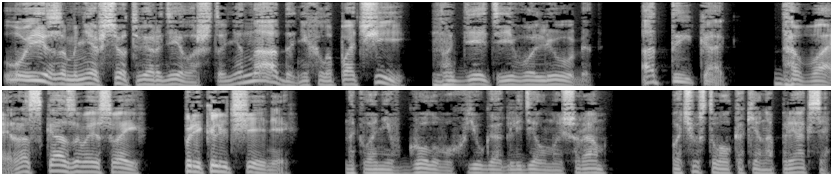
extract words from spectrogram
«Луиза мне все твердила, что не надо, не хлопачи, но дети его любят. А ты как? Давай, рассказывай о своих приключениях». Наклонив голову, Хьюго оглядел мой шрам, почувствовал, как я напрягся,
